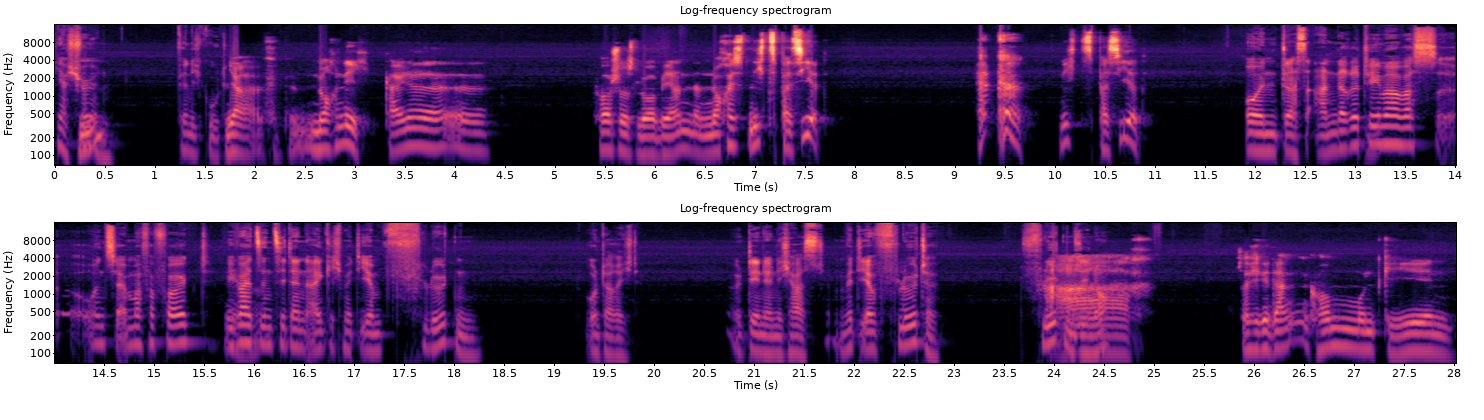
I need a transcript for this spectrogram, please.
ja, schön. Finde ich gut. Ja, noch nicht. Keine äh, Vorschusslorbeeren. Denn noch ist nichts passiert. nichts passiert. Und das andere Thema, was äh, uns ja immer verfolgt, wie Ja. weit sind Sie denn eigentlich mit Ihrem Flötenunterricht, den ihr nicht hast? Mit Ihrer Flöte. Flöten Sie noch? Ach, solche Gedanken kommen und gehen.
